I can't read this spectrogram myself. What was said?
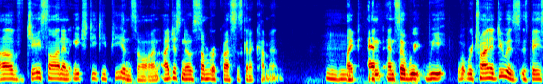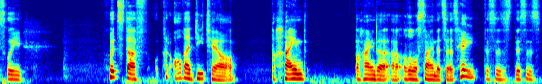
of JSON and HTTP and so on. I just know some request is going to come in. hmm Like, and and so we we what we're trying to do is is basically put stuff, put all that detail behind behind a, a little sign that says, "Hey, this is this is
